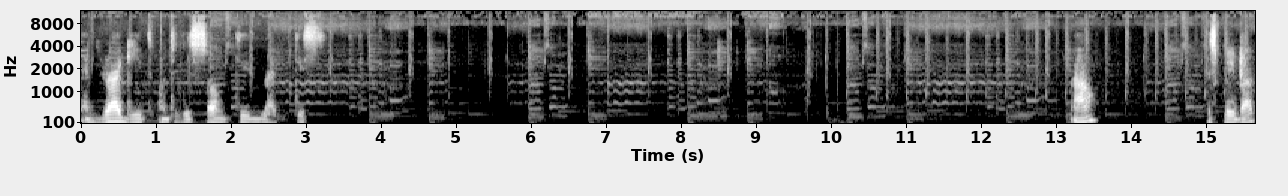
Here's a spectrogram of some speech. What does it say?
and drag it until it's something like this. Now, let's play back.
